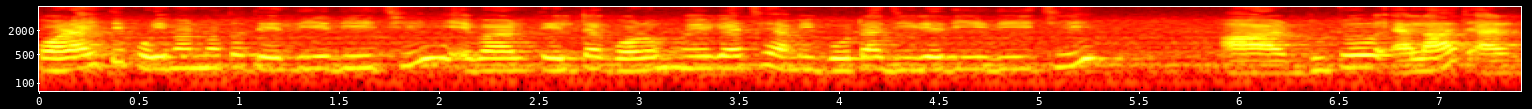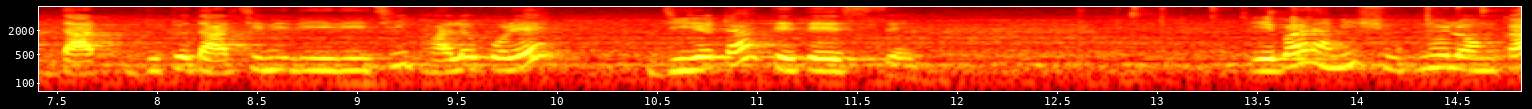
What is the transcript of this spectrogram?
কড়াইতে পরিমাণ মতো তেল দিয়ে দিয়েছি। এবার তেলটা গরম হয়ে গেছে, আমি গোটা জিরে দিয়ে দিয়েছি আর দুটো এলাচ আর দার, দুটো দারচিনি দিয়ে দিয়েছি, ভালো করে জিরেটা তেতে এসছে। এবার আমি শুকনো লঙ্কা,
